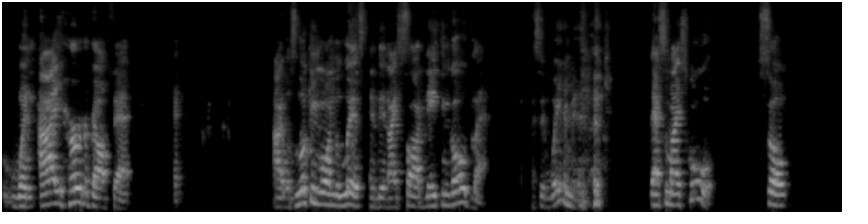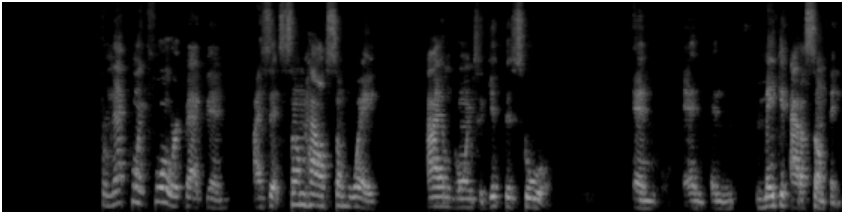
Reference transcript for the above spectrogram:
when I heard about that, I was looking on the list and then I saw Nathan Goldblatt. I said, wait a minute, that's my school. So from that point forward back then, I said somehow, some way, I am going to get this school and and and make it out of something.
